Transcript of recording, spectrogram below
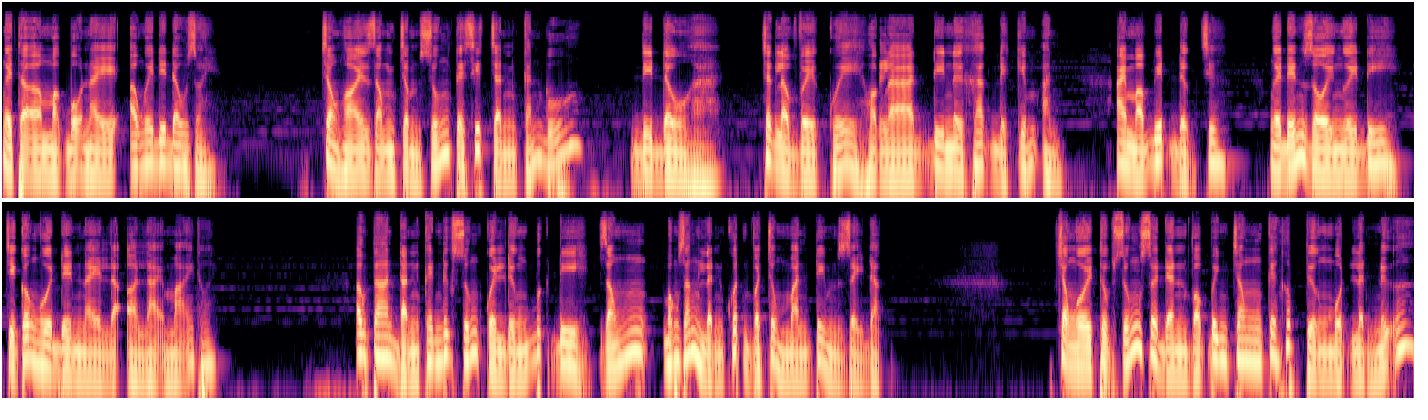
Người thợ mặc bộ này, Ông ấy đi đâu rồi? Chồng hỏi dòng trầm xuống tay xít trần cắn búa. Đi đâu hả? Chắc là về quê hoặc là đi nơi khác để kiếm ăn. Ai mà biết được chứ? Người đến rồi người đi, Chỉ có ngôi đền này là ở lại mãi thôi. Ông ta đặt cái nước xuống quầy lưng bước đi Giống bóng dáng lẩn khuất vào trong màn đêm dày đặc. Chồng ngồi thụp xuống soi đèn vào bên trong cái hốc tường một lần nữa.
